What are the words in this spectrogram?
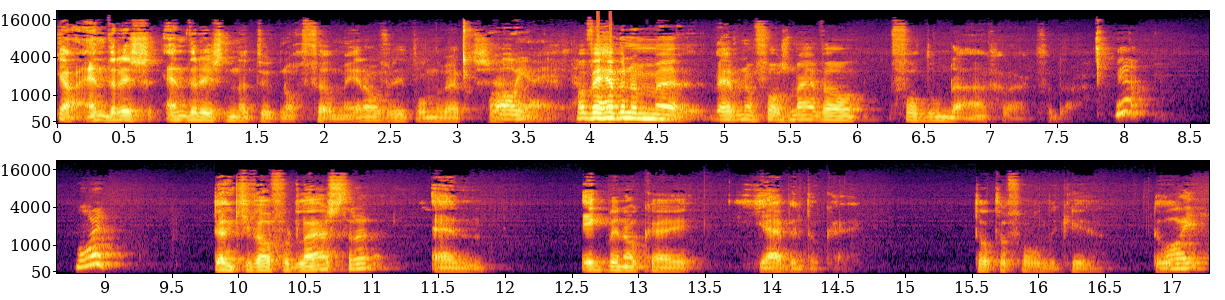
Ja, en er, is, en er is natuurlijk nog veel meer over dit onderwerp te zeggen. Oh ja, ja. Maar we hebben, hem, eh, we hebben hem volgens mij wel voldoende aangeraakt vandaag. Ja, mooi. Dankjewel voor het luisteren. En ik ben oké, jij bent oké. Tot de volgende keer. Doei. Hoi.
